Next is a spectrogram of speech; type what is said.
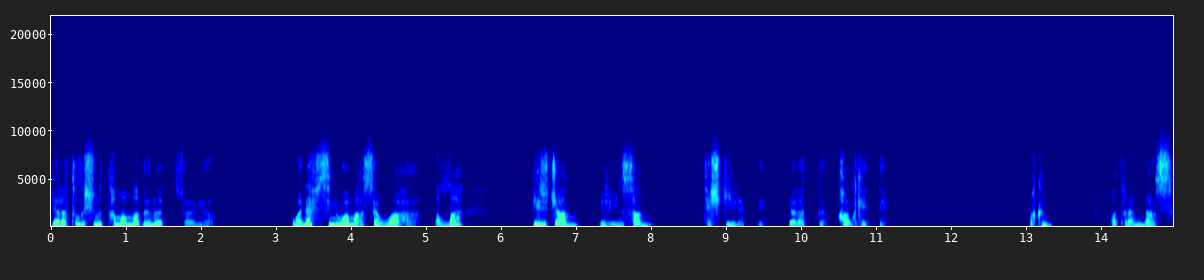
yaratılışını tamamladığını söylüyor. Ve nefsin ve ma sevvaha. Allah bir can, bir insan teşkil etti yarattı, halk etti. Bakın fataran nas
